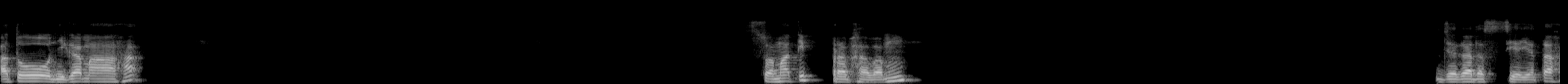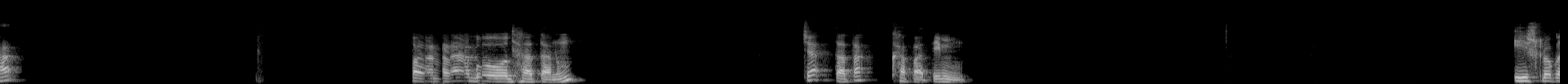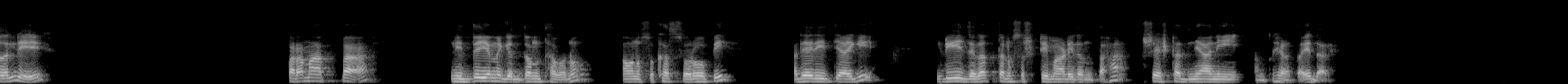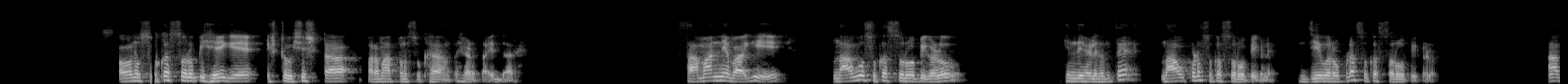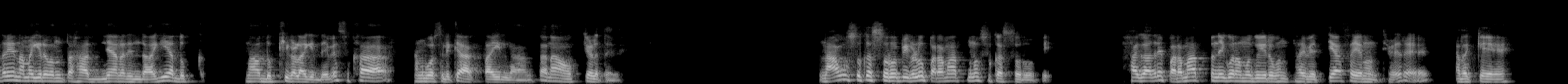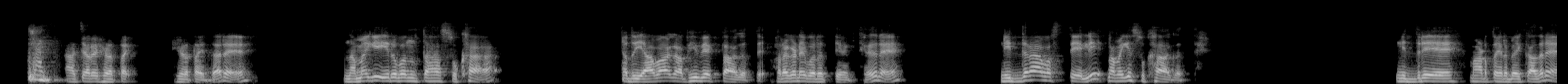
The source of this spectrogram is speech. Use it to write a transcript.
ಮಾಹು ಅತೋ ನಿಗಮಾಹ ಸ್ವಮತಿ ಪ್ರಭವಂ ಜಗದಸ್ಯ ಯತಃ ಪರಬೋಧತನು ಚ ತತಃ ಖಪತಿಂ ಈ ಶ್ಲೋಕದಲ್ಲಿ ಪರಮಾತ್ಮ ನಿದ್ದೆಯನ್ನು ಗೆದ್ದಂಥವನು, ಅವನು ಸುಖ ಸ್ವರೂಪಿ, ಅದೇ ರೀತಿಯಾಗಿ ಇಡೀ ಜಗತ್ತನ್ನು ಸೃಷ್ಟಿ ಮಾಡಿದಂತಹ ಶ್ರೇಷ್ಠ ಜ್ಞಾನಿ ಅಂತ ಹೇಳ್ತಾ ಇದ್ದಾರೆ. ಅವನು ಸುಖ ಸ್ವರೂಪಿ ಹೇಗೆ, ಎಷ್ಟು ವಿಶಿಷ್ಟ ಪರಮಾತ್ಮನ ಸುಖ ಅಂತ ಹೇಳ್ತಾ ಇದ್ದಾರೆ. ಸಾಮಾನ್ಯವಾಗಿ ನಾವು ಸುಖ ಸ್ವರೂಪಿಗಳು ಹಿಂದೆ ಹೇಳಿದಂತೆ ನಾವು ಕೂಡ ಸುಖ ಸ್ವರೂಪಿಗಳೇ. ಜೀವರು ಕೂಡ ಸುಖ ಸ್ವರೂಪಿಗಳು ಆದರೆ ನಮಗಿರುವಂತಹ ಅಜ್ಞಾನದಿಂದಾಗಿ ಆ ದುಃಖ ನಾವು ದುಃಖಿಗಳಾಗಿದ್ದೇವೆ, ಸುಖ ಅನುಭವಿಸಲಿಕ್ಕೆ ಆಗ್ತಾ ಇಲ್ಲ ಅಂತ ನಾವು ಕೇಳ್ತೇವೆ. ನಾವು ಸುಖ ಸ್ವರೂಪಿಗಳು ಪರಮಾತ್ಮನು ಸುಖ ಸ್ವರೂಪಿ ಹಾಗಾದ್ರೆ ಪರಮಾತ್ಮನಿಗೂ ನಮಗೂ ಇರುವಂತಹ ವ್ಯತ್ಯಾಸ ಏನು ಅಂತ ಹೇಳಿದ್ರೆ, ಅದಕ್ಕೆ ಆಚಾರ್ಯ ಹೇಳ್ತಾ ಹೇಳ್ತಾ ಇದ್ದಾರೆ, ನಮಗೆ ಇರುವಂತಹ ಸುಖ ಅದು ಯಾವಾಗ ಅಭಿವ್ಯಕ್ತ ಆಗುತ್ತೆ, ಹೊರಗಡೆ ಬರುತ್ತೆ ಅಂತ ಹೇಳಿದ್ರೆ ನಿದ್ರಾವಸ್ಥೆಯಲ್ಲಿ ನಮಗೆ ಸುಖ ಆಗುತ್ತೆ. ನಿದ್ರೆ ಮಾಡ್ತಾ ಇರ್ಬೇಕಾದ್ರೆ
